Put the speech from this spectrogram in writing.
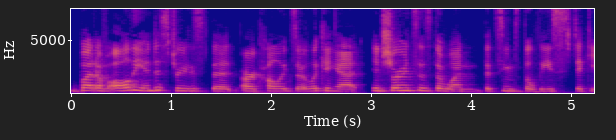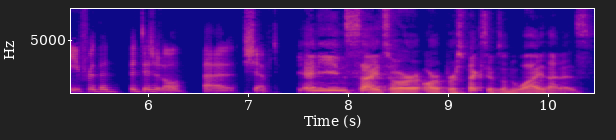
But of all the industries that our colleagues are looking at, insurance is the one that seems the least sticky for the, the digital uh, shift. Any insights or, or perspectives on why that is?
